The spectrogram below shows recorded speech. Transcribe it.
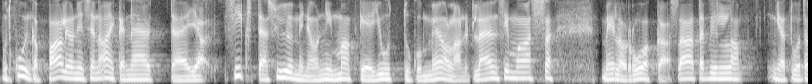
mutta kuinka paljon, niin sen aika näyttää. Ja siksi tämä syöminen on niin makea juttu, kun me ollaan nyt länsimaassa, meillä on ruokaa saatavilla ja tuota,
